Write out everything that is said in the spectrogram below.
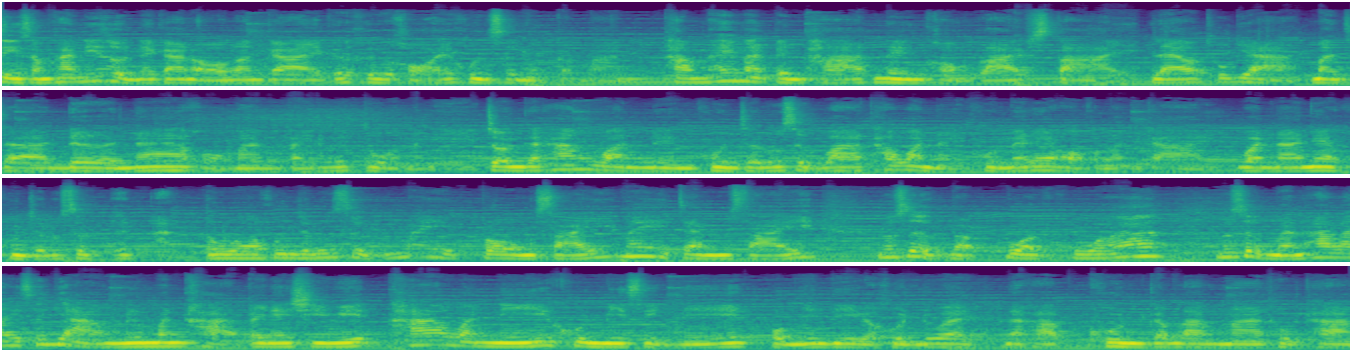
สิ่งสำคัญที่สุดในการออกกำลังกายก็คือขอให้คุณสนุกกับมันทำให้มันเป็นพาร์ทหนึ่งของไลฟ์สไตล์แล้วทุกอย่างมันจะเดินหน้าของมันไปด้วยตัวมันเอง จนกระทั่งวันหนึ่งคุณจะรู้สึกว่าถ้าวันไหนคุณไม่ได้ออกกำลังกาย วันนั้นเนี่ยคุณจะรู้สึกอึดอัดตัว คุณจะรู้สึกไม่โปร่งใสไม่แจ่มใส รู้สึกแบบปวดหัว รู้สึกเหมือนอะไรสักอย่างหนึ่งมันขาดไปในชีวิต ถ้าวันนี้คุณมีสิ่งนี้ ผมยินดีกับคุณด้วยนะครับ คุณกำลังมาถูกทาง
